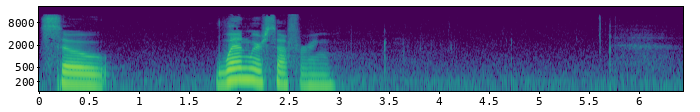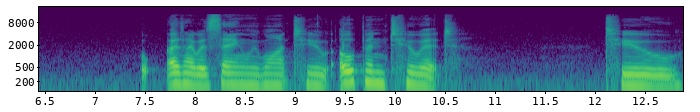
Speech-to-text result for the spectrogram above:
so, when we're suffering, as I was saying, we want to open to it to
